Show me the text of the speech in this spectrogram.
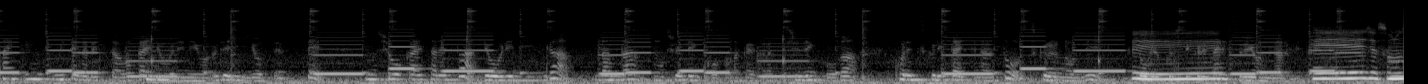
最近店ができた若い料理人は腕いいよって言ってその紹介された料理人がだんだんもう主人公と仲良くなって主人公がこれ作りたいってなると作るのに協力してくれたりするようになるみたいな。その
